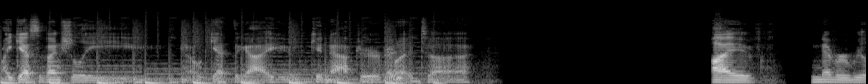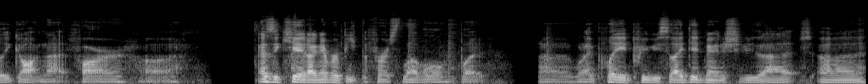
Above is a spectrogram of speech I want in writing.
I guess eventually you know, get the guy who kidnapped her, but uh, I've never really gotten that far. Uh, as a kid, I never beat the first level, but uh, when I played previously, I did manage to do that. Uh,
